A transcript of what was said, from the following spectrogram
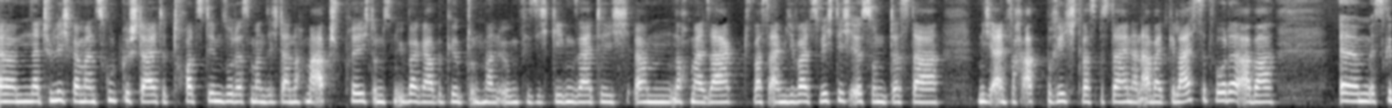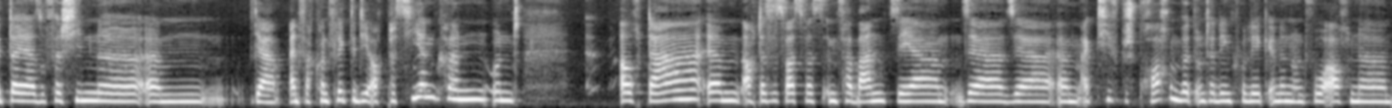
Ähm, natürlich, wenn man es gut gestaltet, trotzdem so, dass man sich da nochmal abspricht und es eine Übergabe gibt und man irgendwie sich gegenseitig ähm, nochmal sagt, was einem jeweils wichtig ist und dass da nicht einfach abbricht, was bis dahin an Arbeit geleistet wurde. Aber ähm, es gibt da ja so verschiedene, ähm, ja, einfach Konflikte, die auch passieren können und auch da, ähm, auch das ist was, was im Verband sehr, sehr, sehr ähm, aktiv besprochen wird unter den KollegInnen und wo auch eine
